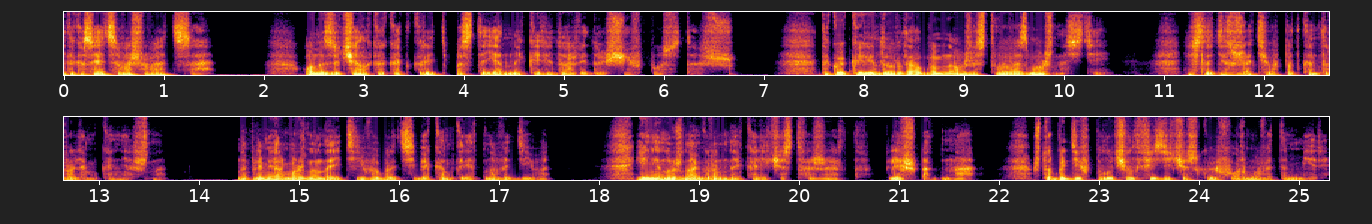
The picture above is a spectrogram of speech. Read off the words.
Это касается вашего отца. Он изучал, как открыть постоянный коридор, ведущий в пустошь. Такой коридор дал бы множество возможностей, если держать его под контролем, конечно. Например, можно найти и выбрать себе конкретного дива. И не нужно огромное количество жертв, лишь одна, чтобы див получил физическую форму в этом мире.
